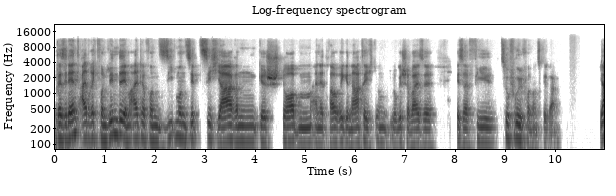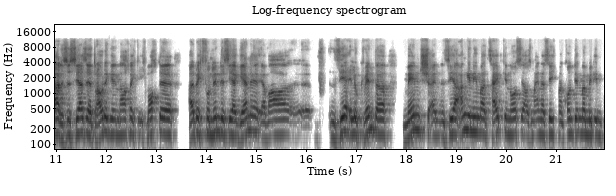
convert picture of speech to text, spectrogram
Präsident Albrecht von Linde im Alter von 77 Jahren gestorben. Eine traurige Nachricht und logischerweise ist er viel zu früh von uns gegangen. Ja, das ist sehr, sehr traurige Nachricht. Ich mochte Albrecht von Linde sehr gerne. Er war äh, ein sehr eloquenter Mensch, ein sehr angenehmer Zeitgenosse aus meiner Sicht. Man konnte immer mit ihm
